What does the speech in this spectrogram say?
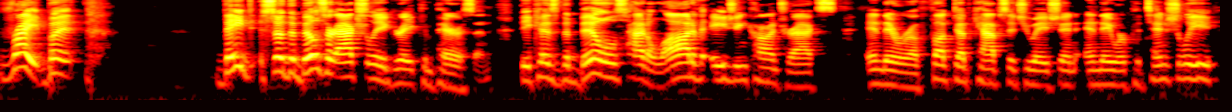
Right, but They so the Bills are actually a great comparison because the Bills had a lot of aging contracts and they were a fucked up cap situation and they were potentially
